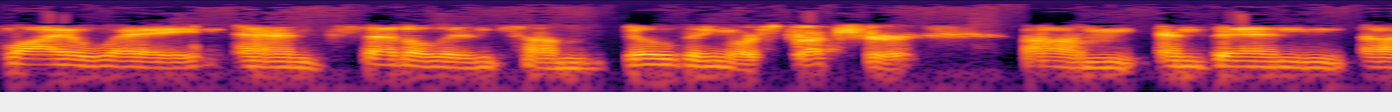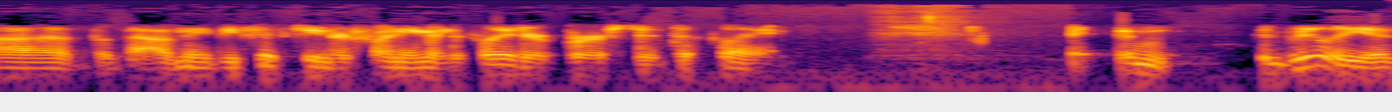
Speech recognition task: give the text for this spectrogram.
fly away, and settle in some building or structure. Um, and then uh, about maybe 15 or 20 minutes later, burst into flame. It, it, really a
